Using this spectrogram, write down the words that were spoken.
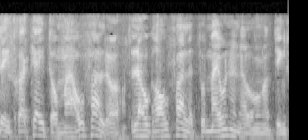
dit raketer med avfall och lagra avfallet på månen eller någonting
